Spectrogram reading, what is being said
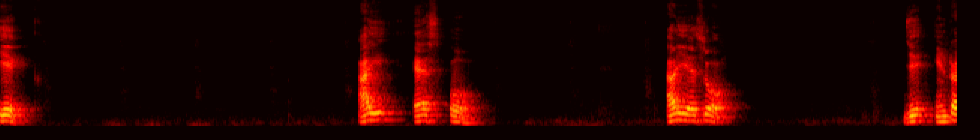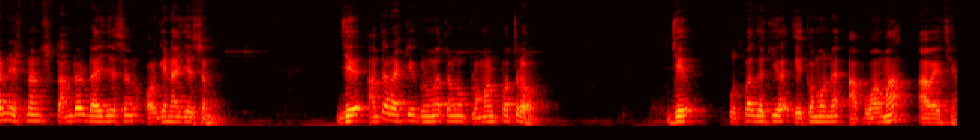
એક આઈએસઓ આઈએસઓ જે ઇન્ટરનેશનલ સ્ટાન્ડર્ડાઇઝેશન ઓર્ગેનાઇઝેશન, જે આંતરરાષ્ટ્રીય ગુણવત્તાનું પ્રમાણપત્ર, જે ઉત્પાદકીય એકમોને આપવામાં આવે છે.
